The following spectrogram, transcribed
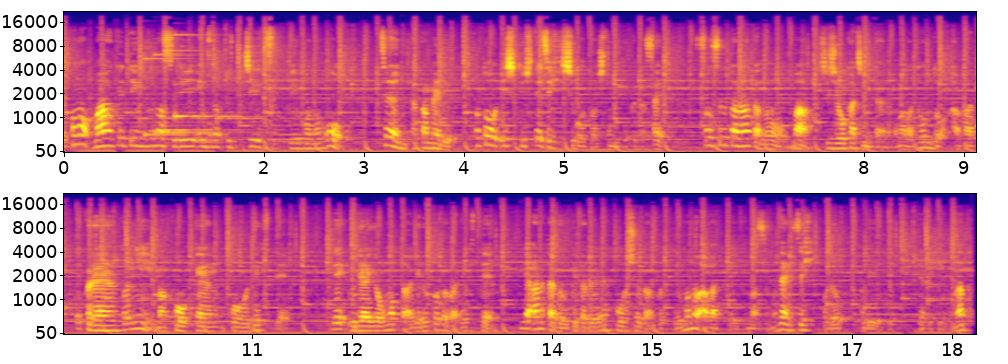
でこのマーケティングの 3M の一致率っていうものを常に高めることを意識してぜひ仕事をしてみてください。そうするとあなたの、まあ、市場価値みたいなものがどんどん上がってクライアントに、ま貢献こうできてで売り上げをもっと上げることができてであなたが受け取れる報酬額っていうものが上がっていきますのでぜひこれを取り入れていただければなと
